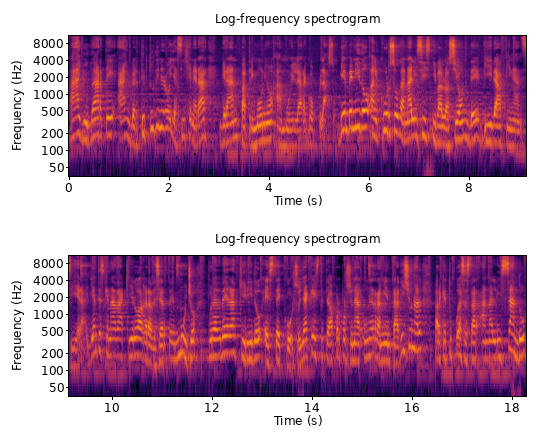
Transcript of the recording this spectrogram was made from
a ayudarte a invertir tu dinero y así generar gran patrimonio a muy largo plazo. Bienvenido al curso de análisis y evaluación de vida financiera. Y antes que nada, quiero agradecerte mucho por haber adquirido este curso, ya que este te va a proporcionar una herramienta adicional para que tú puedas estar analizando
